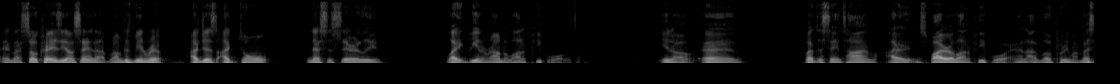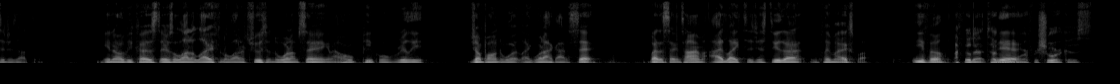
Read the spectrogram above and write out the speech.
And that's so crazy I'm saying that, but I'm just being real. I just I don't necessarily like being around a lot of people all the time. You know, and but at the same time, I inspire a lot of people and I love putting my messages out there. You know, because there's a lot of life and a lot of truth into what I'm saying and I hope people really jump onto what like what I gotta say. But at the same time, I'd like to just do that and play my Xbox. You feel? I feel that tug Yeah. of war for sure. Because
